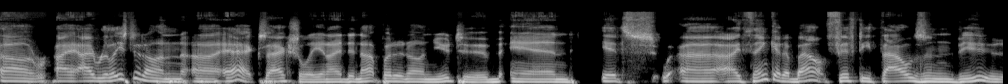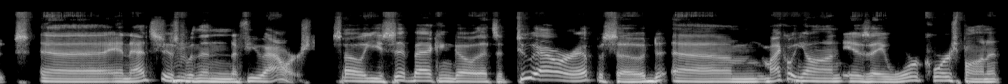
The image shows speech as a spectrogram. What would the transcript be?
Uh, I, I, released it on uh, X actually, and I did not put it on YouTube. And it's uh, I think at about fifty thousand views, uh, and that's just mm-hmm. within a few hours. So you sit back and go, that's a two hour episode. Um, Michael Yon is a war correspondent.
